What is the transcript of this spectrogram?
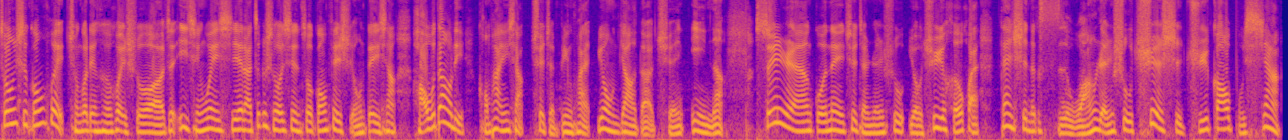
中医师公会全国联合会说，这疫情未歇了，这个时候现做公费使用对象毫无道理，恐怕影响确诊病患用药的权益呢。虽然国内确诊人数有趋于和缓，但是那个死亡人数却是居高不下。下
